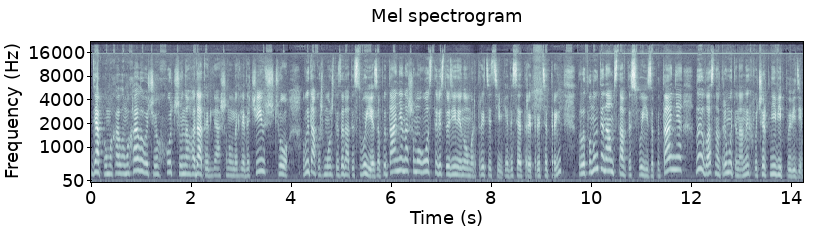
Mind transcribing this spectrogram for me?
Дякую, Михайло Михайловичу. Хочу нагадати для шановних глядачів, що ви також можете задати своє запитання нашому гостеві. Студійний номер 37 53 33. Телефонуйте нам, ставте свої запитання, ну і власне отримуйте на них вичерпні відповіді.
